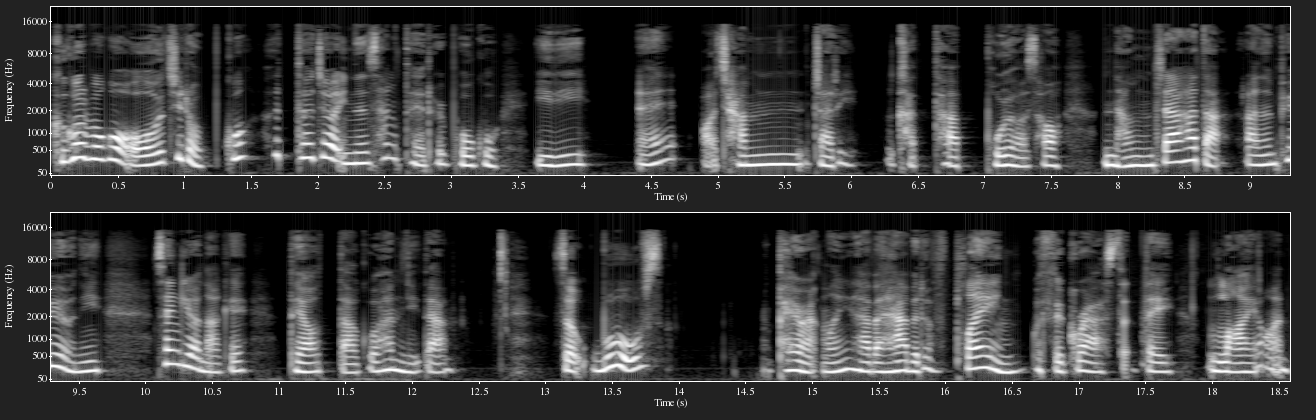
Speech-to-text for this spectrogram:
그걸 보고 어지럽고 흩어져 있는 상태를 보고 이리의 잠자리 같아 보여서 낭자하다라는 표현이 생겨나게 되었다고 합니다. So wolves apparently have a habit of playing with the grass that they lie on.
